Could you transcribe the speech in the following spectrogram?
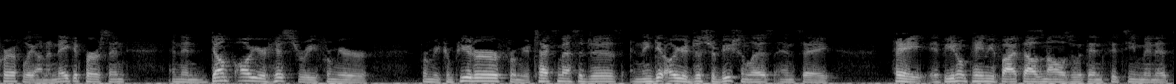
carefully on a naked person, and then dump all your history from your from your computer, from your text messages, and then get all your distribution lists and say, hey, if you don't pay me $5,000 within 15 minutes,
